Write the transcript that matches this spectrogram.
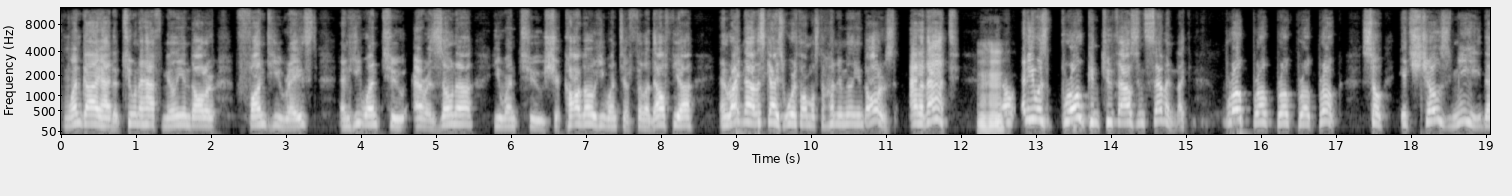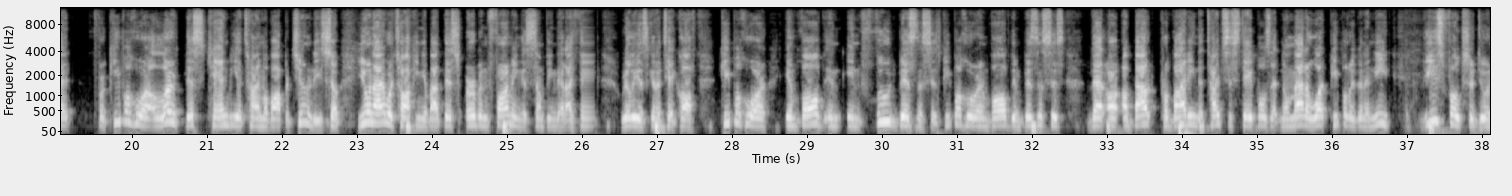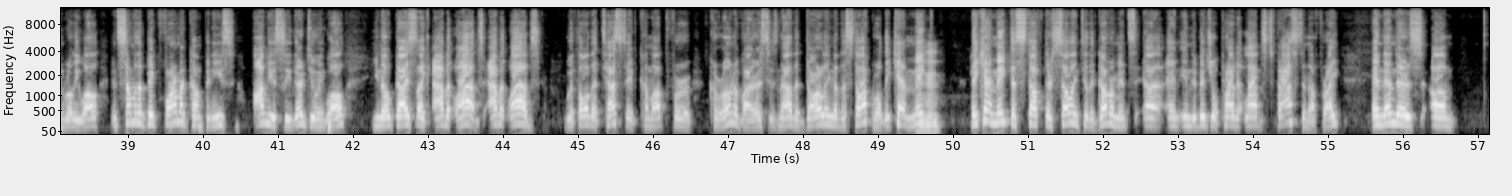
One guy had a two and a half million dollar fund he raised, and he went to Arizona, he went to Chicago, he went to Philadelphia. And right now, this guy's worth almost a $100 million out of that. Mm-hmm. You know? And he was broke in 2007, like broke, broke, broke, broke, broke. So it shows me that for people who are alert, this can be a time of opportunity. So you and I were talking about this. Urban farming is something that I think really is going to take off. People who are involved in, in food businesses, people who are involved in businesses that are about providing the types of staples that no matter what people are going to need, these folks are doing really well. And some of the big pharma companies, obviously, they're doing well you know, guys like Abbott Labs, Abbott Labs, with all the tests they've come up for coronavirus, is now the darling of the stock world. They can't make mm-hmm. they can't make the stuff they're selling to the governments uh, and individual private labs fast enough, right? And then there's um,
